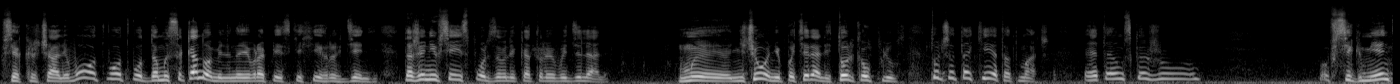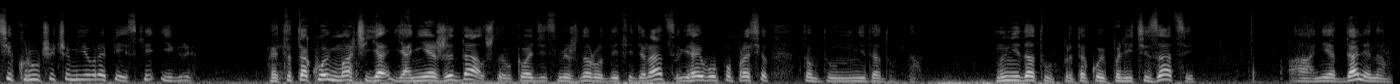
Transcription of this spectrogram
Все кричали, вот, вот, вот, да мы сэкономили на европейских играх деньги. Даже не все использовали, которые выделяли. Мы ничего не потеряли, только в плюс. Тут же таки этот матч. Это, я вам скажу, в сегменте круче, чем европейские игры. Это такой матч, я, я не ожидал, что руководитель Международной Федерации, я его попросил, потом думаю, ну не дадут нам ну не дадут при такой политизации, а они отдали нам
